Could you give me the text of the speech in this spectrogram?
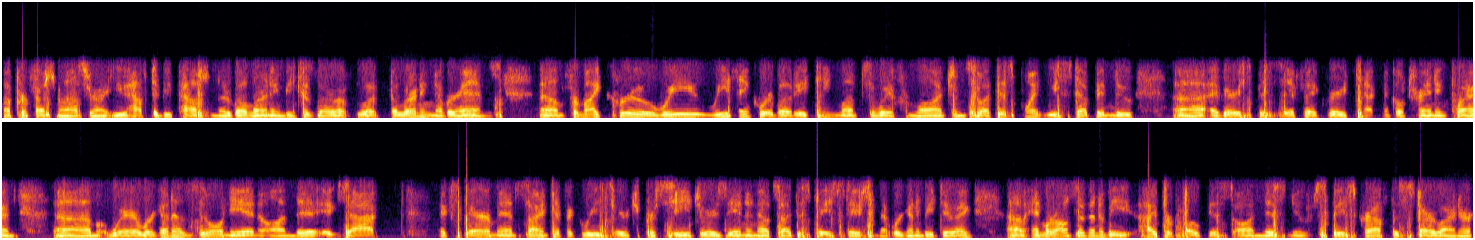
a professional astronaut. You have to be passionate about learning because the the learning never ends. Um, for my crew, we we think we're about 18 months away from launch, and so at this point, we step into uh, a very specific, very technical training plan um, where we're going to zone in on the exact experiments, scientific research, procedures in and outside the space station that we're going to be doing. Uh, and we're also going to be hyper focused on this new spacecraft, the Starliner.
